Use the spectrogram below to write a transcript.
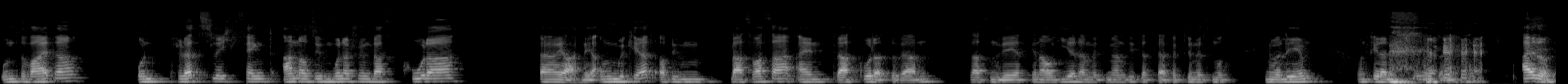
und so weiter. Und plötzlich fängt an, aus diesem wunderschönen Glas Cola, äh, ja, nee, umgekehrt, aus diesem Glas Wasser ein Glas Cola zu werden. Das lassen wir jetzt genau hier, damit man sieht, dass Perfektionismus nur lähmt und Fehler nicht. Also,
